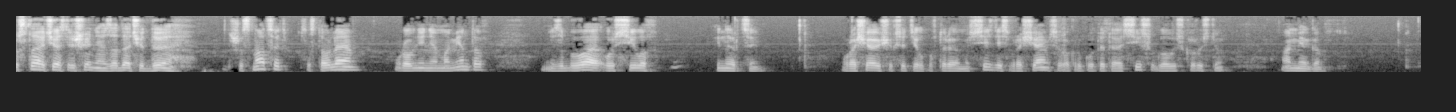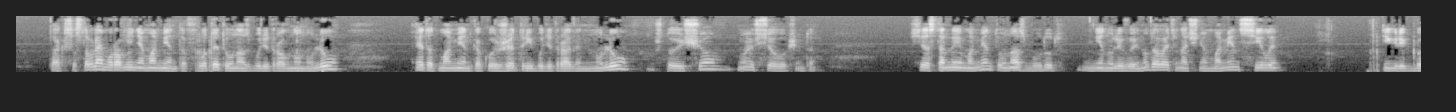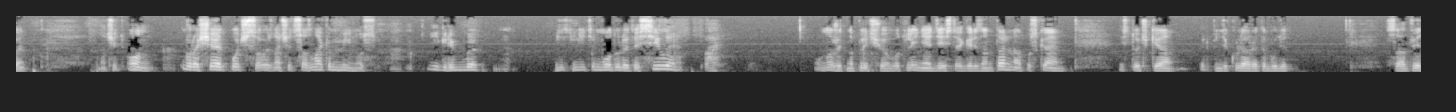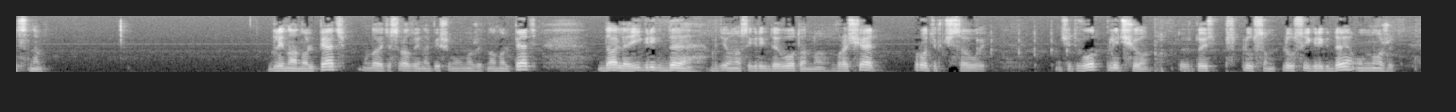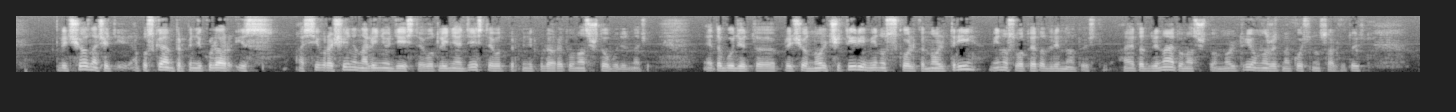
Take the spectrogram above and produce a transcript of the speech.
Шестая часть решения задачи D16. Составляем уравнение моментов, не забывая о силах инерции вращающихся тел. Повторяю, мы все здесь вращаемся вокруг вот этой оси с угловой скоростью омега. Так, составляем уравнение моментов. Вот это у нас будет равно нулю. Этот момент какой? G3 будет равен нулю. Что еще? Ну и все, в общем-то. Все остальные моменты у нас будут не нулевые. Ну давайте начнем. Момент силы YB. Значит, он вращает по часовой, значит, со знаком минус. YB, извините, модуль этой силы умножить на плечо. Вот линия действия горизонтально опускаем из точки А перпендикуляр. Это будет, соответственно, длина 0,5. Ну, давайте сразу и напишем умножить на 0,5. Далее YD. Где у нас YD? Вот оно. Вращает против часовой. Значит, вот плечо. То, то есть с плюсом. Плюс YD умножить. Плечо, значит, опускаем перпендикуляр из оси вращения на линию действия. Вот линия действия, вот перпендикуляр. Это у нас что будет? Значит, это будет э, плечо 0,4 минус сколько? 0,3 минус вот эта длина. То есть, а эта длина это у нас что? 0,3 умножить на косинус альфа. То есть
